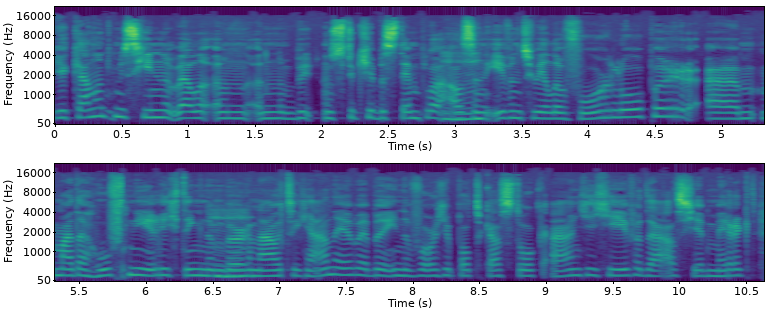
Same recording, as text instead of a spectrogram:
Je kan het misschien wel een, een, een stukje bestempelen mm -hmm. als een eventuele voorloper, um, maar dat hoeft niet richting een mm -hmm. burn-out te gaan. Hè. We hebben in de vorige podcast ook aangegeven dat als je merkt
